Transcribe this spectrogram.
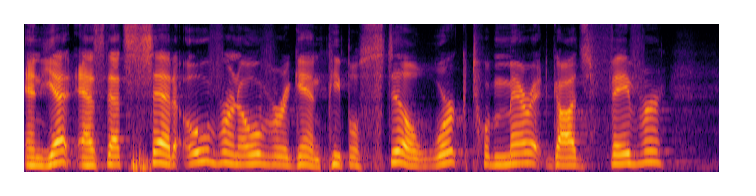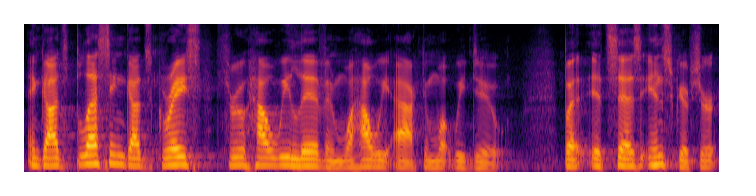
And yet, as that's said over and over again, people still work to merit God's favor and God's blessing, God's grace through how we live and how we act and what we do. But it says in Scripture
